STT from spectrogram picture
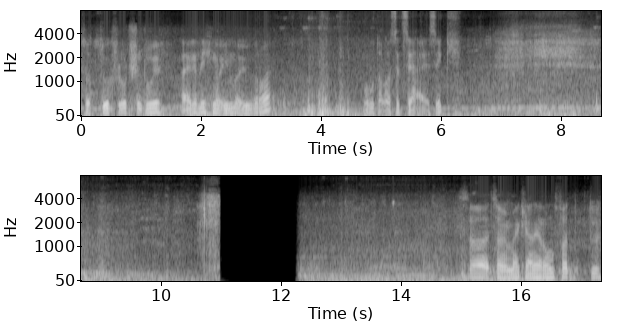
Also durchflutschen tue ich eigentlich noch immer überall. Oh, da war es jetzt sehr eisig. So, jetzt habe ich meine kleine Rundfahrt durch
